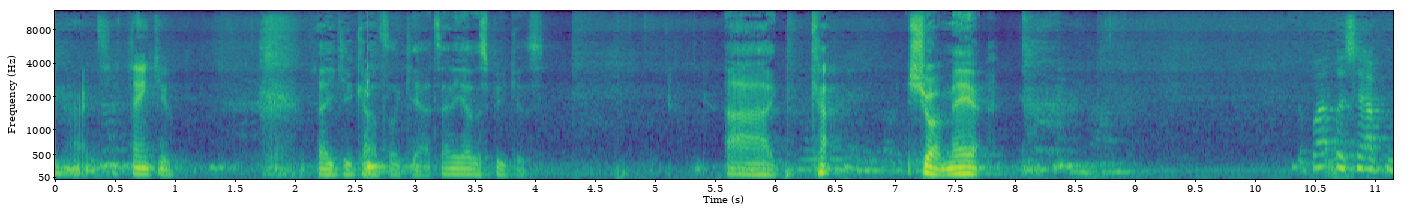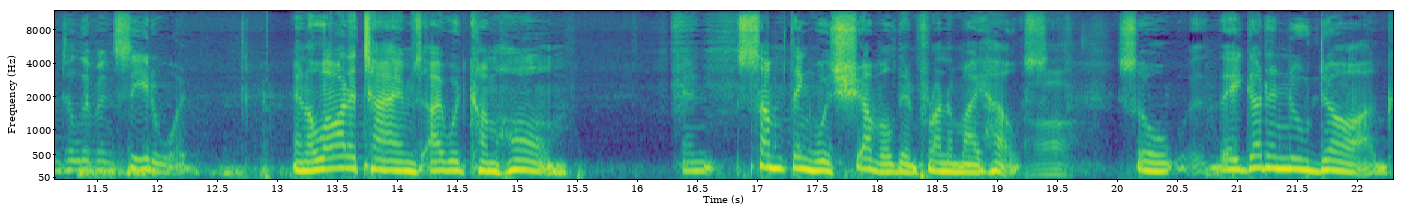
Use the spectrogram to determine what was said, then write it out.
All right. So thank you. Thank you, Councilor Katz. Any other speakers? Uh, Sure, Mayor. The Butlers happened to live in Cedarwood, and a lot of times I would come home and something was shoveled in front of my house. Ah. So they got a new dog,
